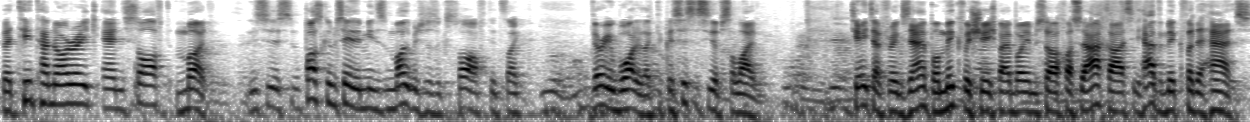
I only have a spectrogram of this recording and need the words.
But titanorik and soft mud. This is Paskim say it means mud which is like soft. It's like very watery, like the consistency of saliva. Teitat, for example, mikvah sheish by boyim achas. You have a mikvah that has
